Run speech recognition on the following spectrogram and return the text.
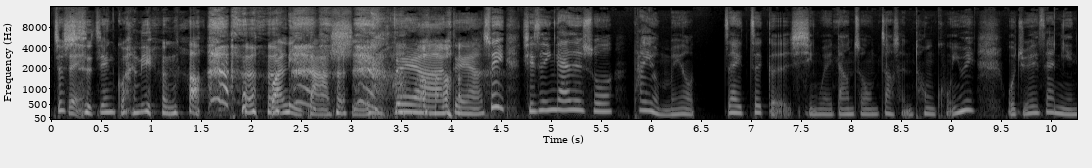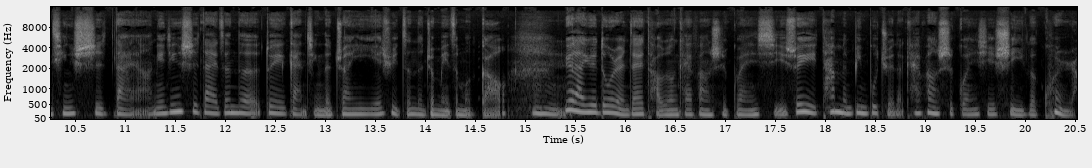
就是时间管理很好，管理大师。对啊，对啊。所以其实应该是说，他有没有？在这个行为当中造成痛苦，因为我觉得在年轻世代啊，年轻世代真的对感情的专一，也许真的就没这么高。嗯，越来越多人在讨论开放式关系，所以他们并不觉得开放式关系是一个困扰。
